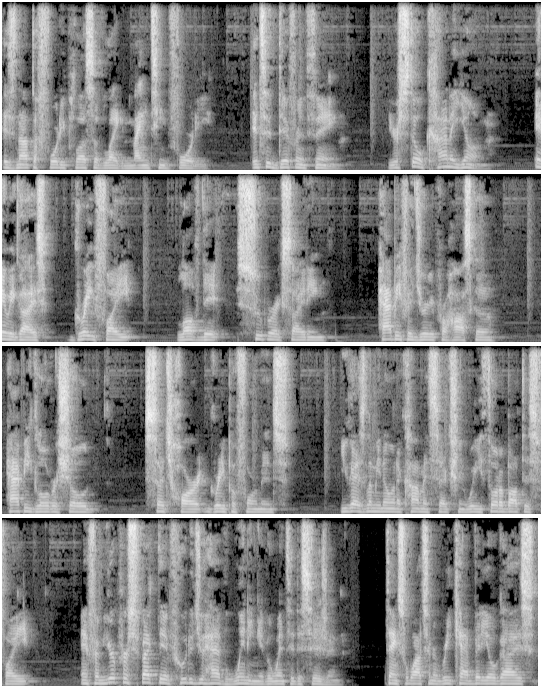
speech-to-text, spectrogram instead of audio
is not the 40 plus of like 1940. It's a different thing. You're still kind of young. Anyway, guys, great fight. Loved it. Super exciting. Happy for Jiri Prochazka. Happy Glover showed such heart. Great performance. You guys let me know in the comment section what you thought about this fight. And from your perspective, who did you have winning if it went to decision? Thanks for watching a recap video, guys.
